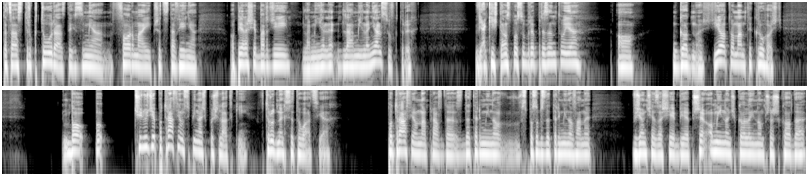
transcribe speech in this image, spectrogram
ta cała struktura z tych zmian, forma i przedstawienia opiera się bardziej dla, dla milenialsów, których w jakiś tam sposób reprezentuje, o godność i o tą antykruchość. Bo, bo ci ludzie potrafią spinać pośladki w trudnych sytuacjach. Potrafią naprawdę w sposób zdeterminowany wziąć je za siebie, ominąć kolejną przeszkodę,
